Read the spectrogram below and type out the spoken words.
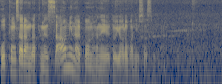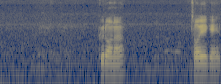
보통 사람 같으면 싸움이 날 뻔한 일도 여러 번 있었습니다. 그러나 저에게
